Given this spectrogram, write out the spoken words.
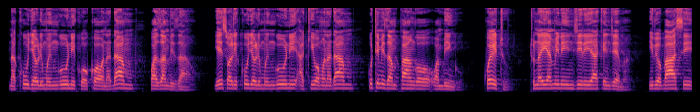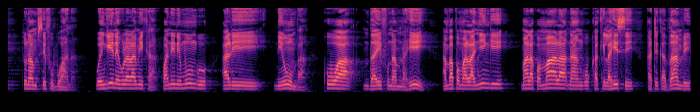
na kuja ulimwenguni kuokoa wanadamu kwa dhambi zao. Yesu alikuja ulimwenguni akiwa mwanadamu kutimiza mpango wa mbingu. Kwetu tunaiamini injili yake njema. Hivyo basi tunamsifu bwana. Wengine hulalamika kwa nini mungu aliniumba kuwa mdhaifu namna hii ambapo mara nyingi mara kwa mara naanguka kirahisi katika dhambi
